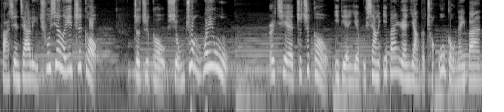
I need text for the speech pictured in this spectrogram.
发现家里出现了一只狗。这只狗雄壮威武，而且这只狗一点也不像一般人养的宠物狗那般，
